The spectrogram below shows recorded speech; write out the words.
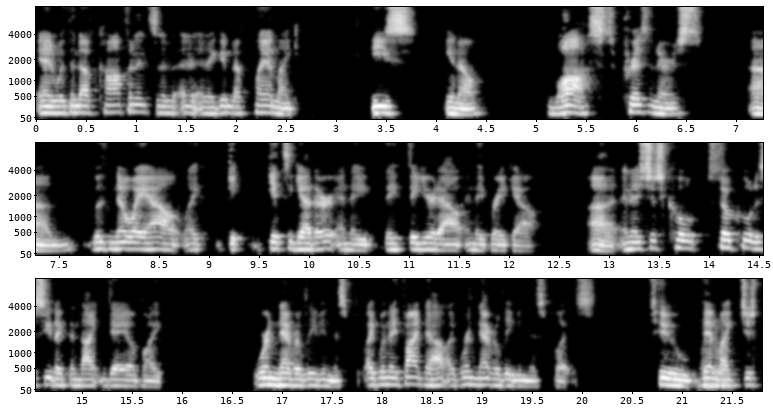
and with enough confidence and, and, and a good enough plan like these you know lost prisoners um, with no way out, like get get together and they they figure it out and they break out. Uh, and it's just cool, so cool to see like the night and day of like we're never leaving this. Like when they find out, like we're never leaving this place. To them, Mhm. like just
